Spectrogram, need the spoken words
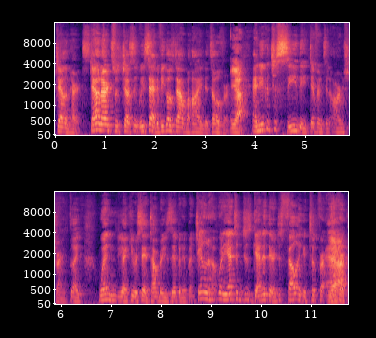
Jalen Hurts. Jalen Hurts was just, we said, if he goes down behind, it's over. Yeah. And you could just see the difference in arm strength. Like when, like you were saying, Tom Brady's zipping it, but Jalen, when he had to just get it there, it just felt like it took forever. Yeah.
